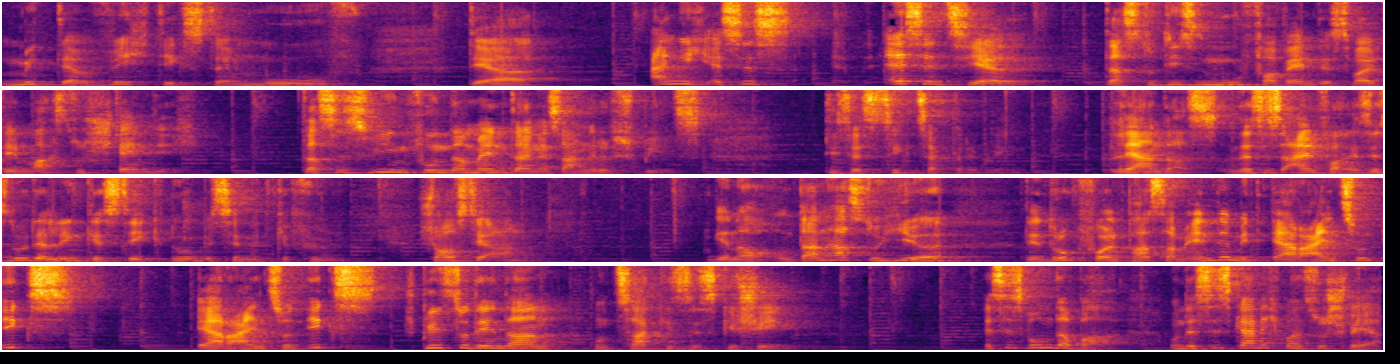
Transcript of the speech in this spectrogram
mit der wichtigste Move, der eigentlich es ist essentiell, dass du diesen Move verwendest, weil den machst du ständig. Das ist wie ein Fundament deines Angriffsspiels. Dieses Zickzack-Dribbling. Lern das. Und es ist einfach. Es ist nur der linke Stick, nur ein bisschen mit Gefühl. Schau es dir an. Genau. Und dann hast du hier den druckvollen Pass am Ende mit R1 und X. R1 und X spielst du den dann und zack ist es geschehen. Es ist wunderbar und es ist gar nicht mal so schwer.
